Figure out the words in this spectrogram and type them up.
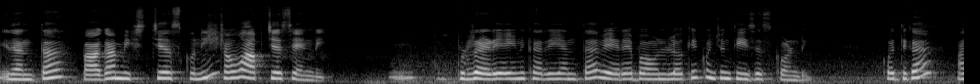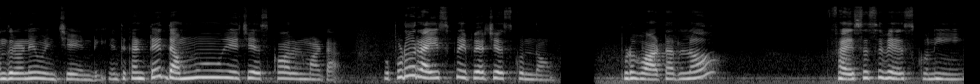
ఇదంతా బాగా మిక్స్ చేసుకుని స్టవ్ ఆఫ్ చేసేయండి. ఇప్పుడు రెడీ అయిన కర్రీ అంతా వేరే బౌన్లోకి కొంచెం తీసేసుకోండి. కొద్దిగా అందులోనే ఉంచేయండి. ఎందుకంటే దమ్ము చేసుకోవాలన్నమాట. ఇప్పుడు రైస్ ప్రిపేర్ చేసుకుందాం. ఇప్పుడు వాటర్లో స్పైసెస్ వేసుకుని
